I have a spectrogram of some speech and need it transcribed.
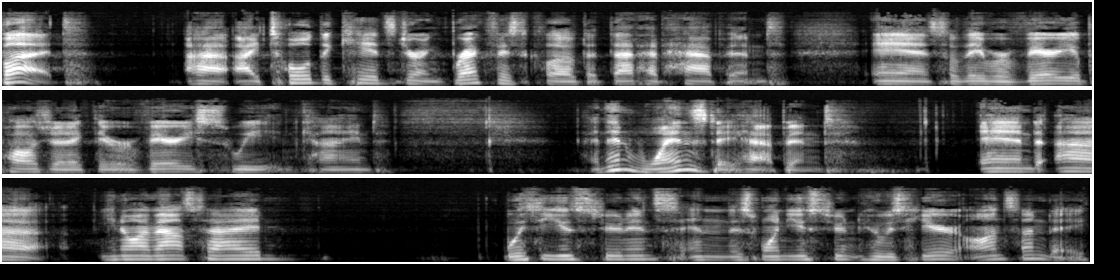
But uh, I told the kids during Breakfast Club that that had happened. And so they were very apologetic. They were very sweet and kind. And then Wednesday happened. And, uh, you know, I'm outside with the youth students, and this one youth student who was here on Sunday,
